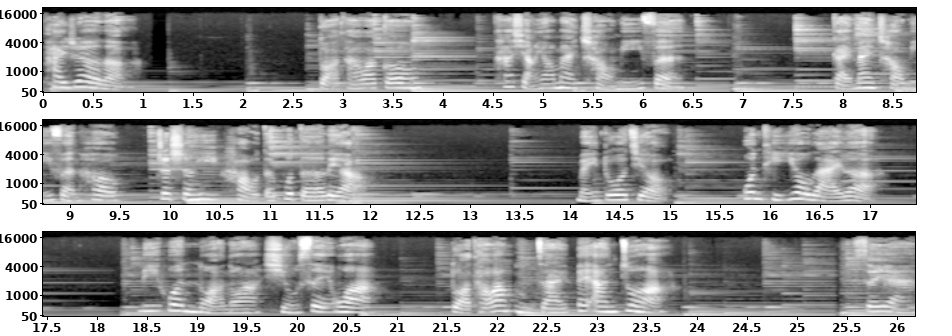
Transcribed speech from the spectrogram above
太热了。大头阿公。他想要卖炒米粉，改卖炒米粉后，这生意好的不得了。没多久，问题又来了，米粉软软，上细碗，大头啊唔知要安怎。虽然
